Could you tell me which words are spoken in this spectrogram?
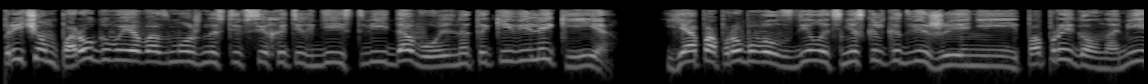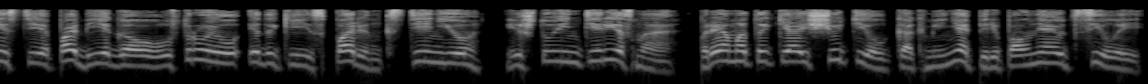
причем пороговые возможности всех этих действий довольно-таки велики. Я попробовал сделать несколько движений, попрыгал на месте, побегал, устроил эдакий спарринг с тенью, и что интересно, прямо-таки ощутил, как меня переполняют силой.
